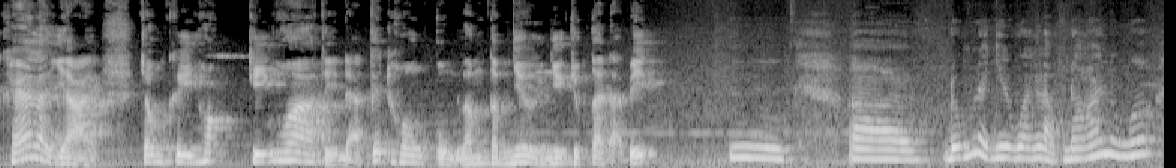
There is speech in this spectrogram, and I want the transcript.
khá là dài trong khi Hoắc Kiến Hoa thì đã kết hôn cùng Lâm Tâm Như như chúng ta đã biết. Ừ, à, đúng là như Quang Lộc nói luôn á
